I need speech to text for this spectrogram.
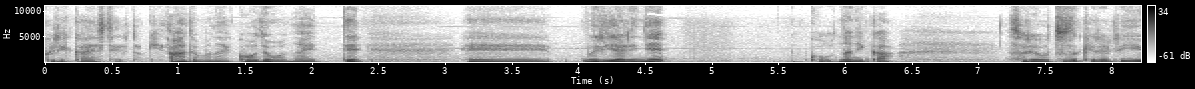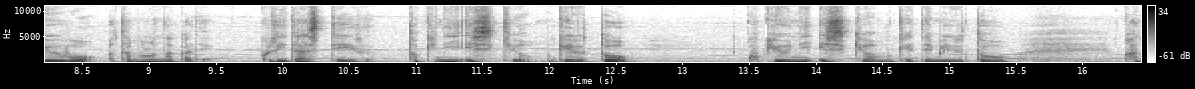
繰り返してる時ああでもないこうでもないって、えー、無理やりねこう何かそれを続ける理由を頭の中で繰り出している時に意識を向けると呼吸に意識を向けてみると必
